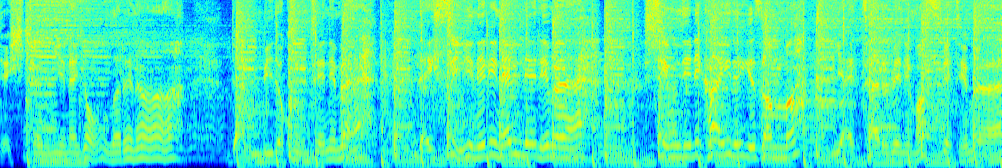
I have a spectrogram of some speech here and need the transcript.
Düştüm yine yollarına. Dem bir dokun tenime Değsin elin ellerime. Şimdilik ayrıyız ama Yeter benim hasretime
